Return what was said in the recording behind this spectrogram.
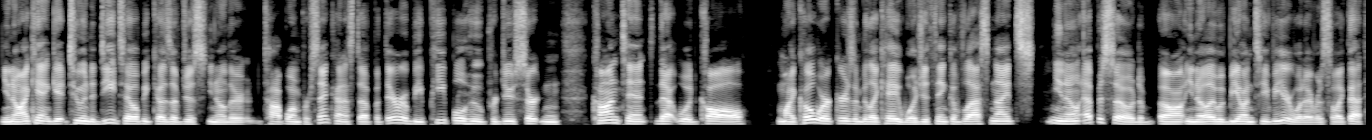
you know i can't get too into detail because of just you know their top 1% kind of stuff but there would be people who produce certain content that would call my coworkers and be like, "Hey, what'd you think of last night's you know episode? Uh, you know, it would be on TV or whatever, stuff like that."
